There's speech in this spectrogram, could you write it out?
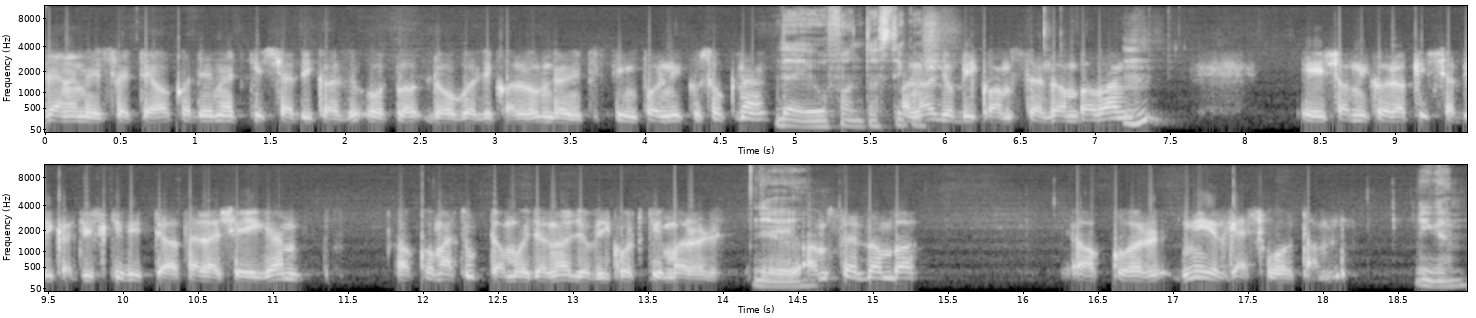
zeneművészeti akadémiát, kisebbik az ott dolgozik a londoni szimfonikusoknál, De jó, a fantasztikus. nagyobbik Amsterdamban van, Mhm. és amikor a kisebbiket is kivitte a feleségem, akkor már tudtam, hogy a nagyobbik ott kimarad. Amsterdamba, akkor mérges voltam. Igen.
